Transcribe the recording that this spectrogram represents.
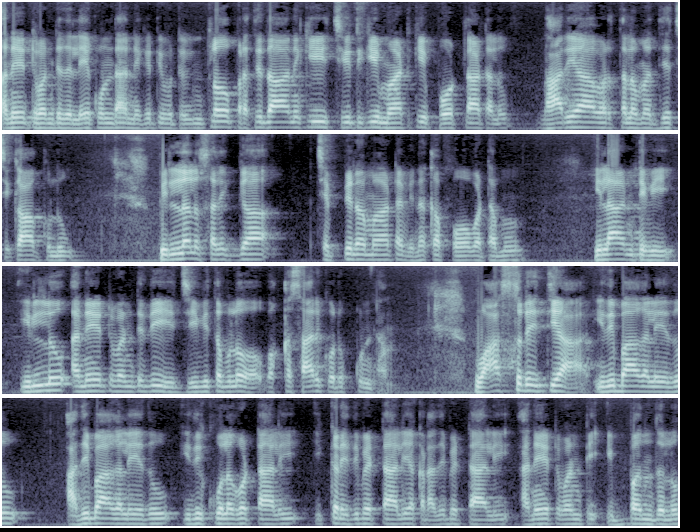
అనేటువంటిది లేకుండా నెగటివిటీ ఇంట్లో ప్రతిదానికి చీటికి మాటికి పోట్లాటలు భార్యాభర్తల మధ్య చికాకులు. పిల్లలు సరిగ్గా చెప్పిన మాట వినకపోవటము. ఇలాంటివి ఇల్లు అనేటువంటిది జీవితంలో ఒక్కసారి కొనుక్కుంటాం. వాస్తురీత్యా ఇది బాగలేదు అది బాగలేదు ఇది కూలగొట్టాలి ఇక్కడ ఇది పెట్టాలి అక్కడ అది పెట్టాలి అనేటువంటి ఇబ్బందులు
